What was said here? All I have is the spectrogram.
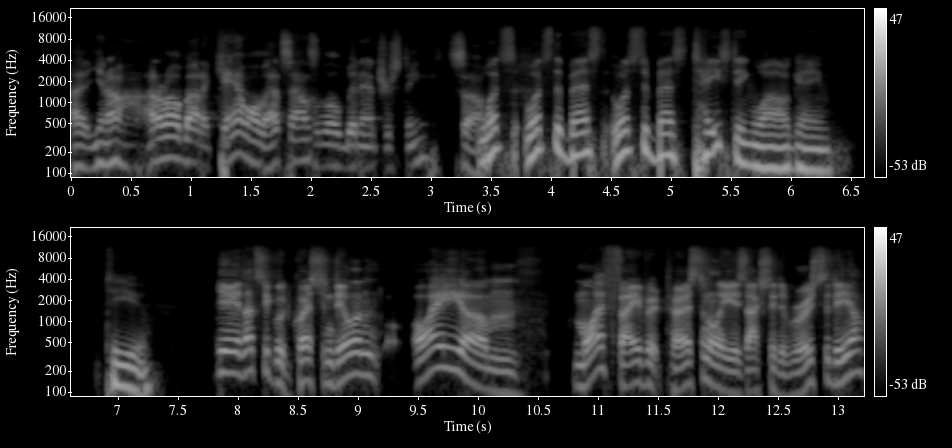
uh, you know, I don't know about a camel. That sounds a little bit interesting. So What's what's the best what's the best tasting wild game to you? Yeah, that's a good question, Dylan. I um my favorite personally is actually the rusa deer.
